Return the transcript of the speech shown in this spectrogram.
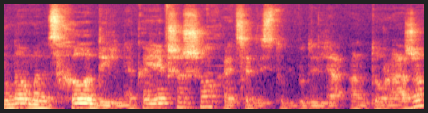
Вона в мене з холодильника, якщо що, хай це десь тут буде для антуражу.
